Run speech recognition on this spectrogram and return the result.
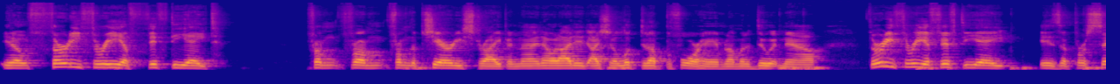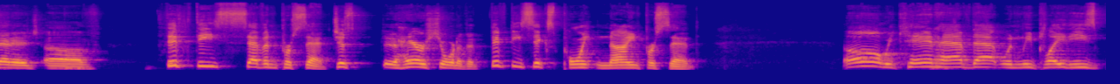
you know, 33 of 58 from from from the charity stripe. And I know what I did. I should have looked it up beforehand, but I'm going to do it now. 33 of 58 is a percentage of 57%, just a hair short of it, 56.9%. Oh, we can't have that when we play these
